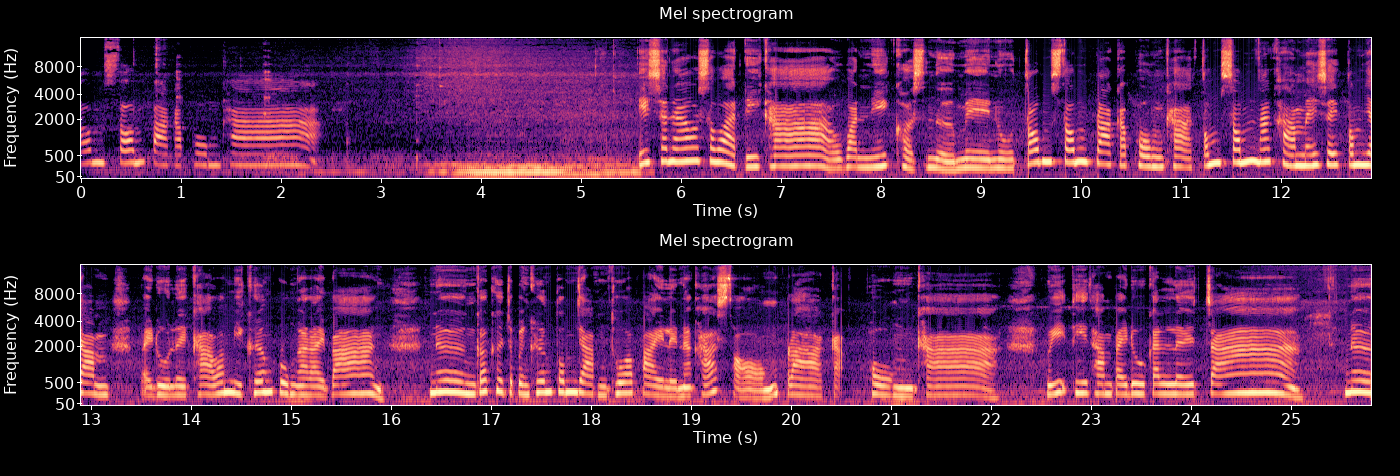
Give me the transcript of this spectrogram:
ต้มส้มปลากระพงค่ะอีชาแนลสวัสดีค่ะ วันนี้ขอเสนอเมนูต้มส้มปลากระพงค่ะ ต้มส้มนะคะ ไม่ใช่ต้มยำ ไปดูเลยค่ะว่ามีเครื่องปรุงอะไรบ้างหนึ่งก็คือจะเป็นเครื่องต้มยำทั่วไปเลยนะคะสองปลากระพงค่ะ วิธีทำไปดูกันเลยจ้าหนึ่ง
